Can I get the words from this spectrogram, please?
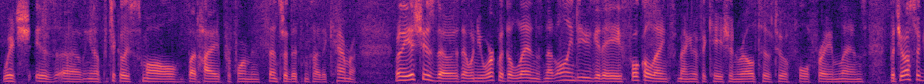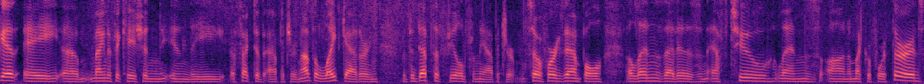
which is, uh, you know, particularly small but high performance sensor that's inside the camera. One of the issues though is that when you work with the lens, not only do you get a focal length magnification relative to a full frame lens, but you also get a um, magnification in the effective aperture, not the light gathering, but the depth of field from the aperture. So for example, a lens that is an f2 lens on a micro four thirds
